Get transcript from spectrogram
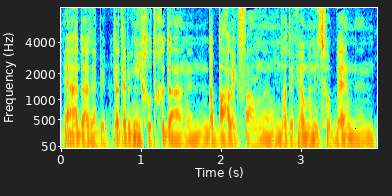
ja, dat heb, ik, dat heb ik niet goed gedaan. En daar baal ik van, omdat ik helemaal niet zo ben. En,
